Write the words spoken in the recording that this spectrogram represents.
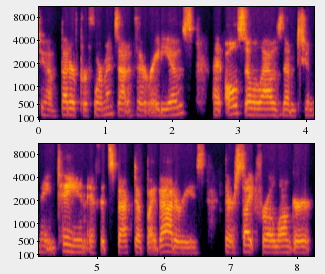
to have better performance out of their radios. It also allows them to maintain, if it's backed up by batteries, their site for a longer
